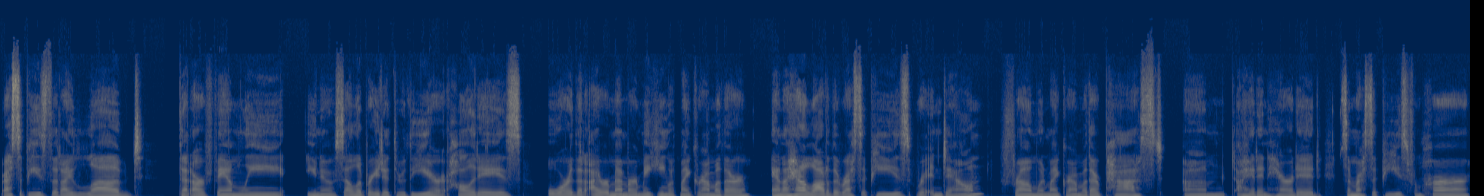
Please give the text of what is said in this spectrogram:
recipes that I loved, that our family, you know, celebrated through the year at holidays, or that I remember making with my grandmother. And I had a lot of the recipes written down from when my grandmother passed. Um, I had inherited some recipes from her,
